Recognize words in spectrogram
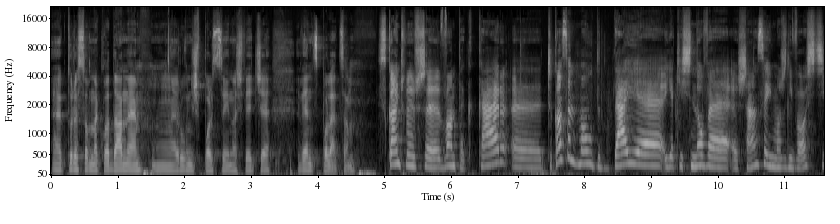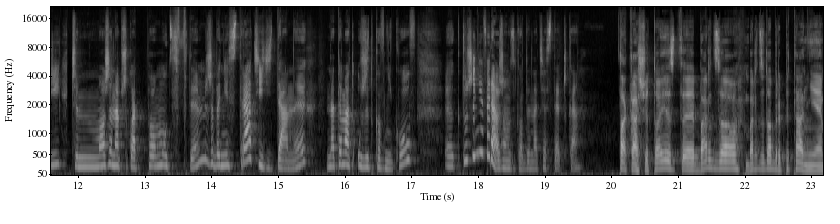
e, które są nakładane mm, również w Polsce i na świecie, więc polecam. Skończmy już e, wątek kar. E, Czy Consent Mode daje jakieś nowe szanse i możliwości? Czy może na przykład pomóc w tym, żeby nie stracić danych na temat użytkowników, którzy nie wyrażą zgody na ciasteczka? Tak, Asiu, to jest e, bardzo, bardzo dobre pytanie.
